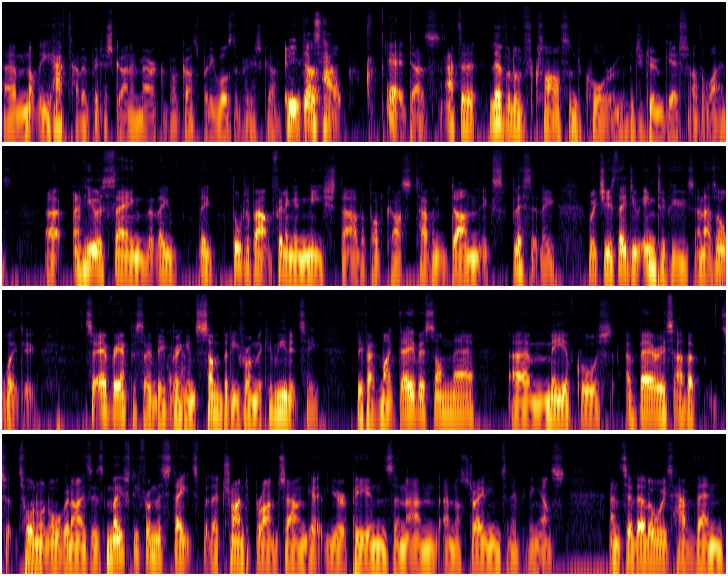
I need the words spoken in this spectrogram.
Um, not that you have to have a British guy in an American podcast, but he was the British guy. But it does help. Yeah, it does. At a level of class and quorum that you don't get otherwise. Uh, and he was saying that they, they thought about filling a niche that other podcasts haven't done explicitly, which is they do interviews, and that's all they do. So every episode, they bring in somebody from the community. They've had Mike Davis on there, um, me, of course, various other tournament organisers, mostly from the States, but they're trying to branch out and get Europeans and, and, and Australians and everything else. And so they'll always have then,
